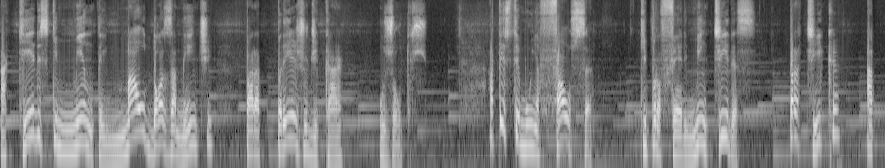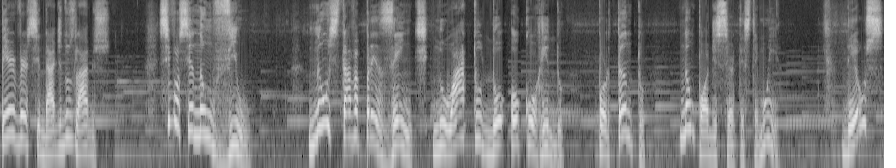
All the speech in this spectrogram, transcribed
aqueles que mentem maldosamente para prejudicar os outros. A testemunha falsa que profere mentiras pratica a perversidade dos lábios. Se você não viu, não estava presente no ato do ocorrido, portanto, não pode ser testemunha. Deus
